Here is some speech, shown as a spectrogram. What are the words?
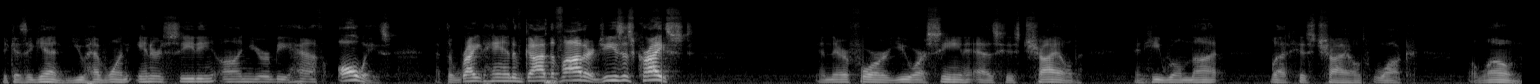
Because again, you have one interceding on your behalf always at the right hand of God the Father, Jesus Christ. And therefore, you are seen as his child, and he will not let his child walk alone.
